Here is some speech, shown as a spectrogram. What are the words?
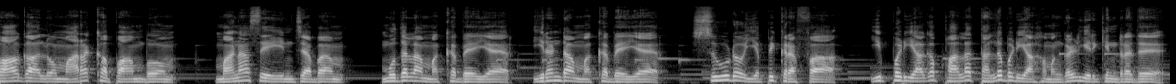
பாகாலும் அரக்க பாம்பும் மனாசேயின் ஜெபம் முதலாம் மக்கபேயர் இரண்டாம் மக்கபேயர் சூடோ எபிக்ரஃபா இப்படியாக பல தள்ளுபடி ஆகமங்கள் இருக்கின்றது.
